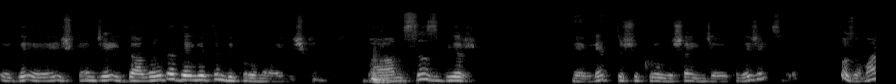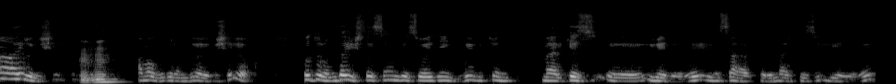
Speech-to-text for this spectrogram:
e, de, e, işkence iddiaları da devletin bir kurumuna ilişkin. Bağımsız bir devlet dışı kuruluşa inceletilecekse o zaman ayrı bir şeydir. Hı hı. Ama bu durumda öyle bir şey yok. Bu durumda işte senin de söylediğin gibi bütün merkez e, üyeleri, insan hakları merkezi üyeleri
